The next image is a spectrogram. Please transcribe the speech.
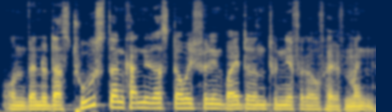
Und wenn du das tust, dann kann dir das, glaube ich, für den weiteren Turnierverlauf helfen. Mein,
